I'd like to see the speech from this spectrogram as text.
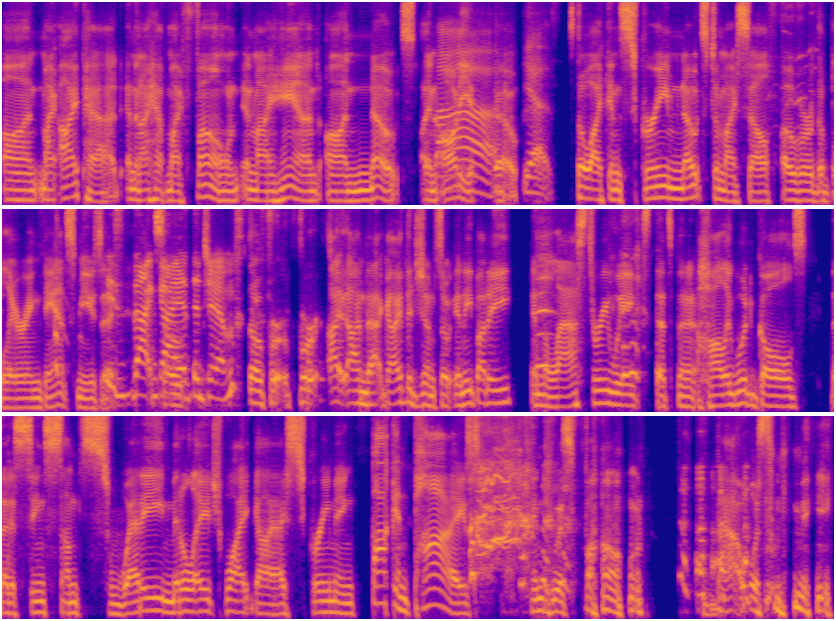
on my iPad, and then I have my phone in my hand on notes and Ah, audio Yes. so I can scream notes to myself over the blaring dance music. He's that guy So- at the gym. So for for I, I'm that guy at the gym. So anybody in the last three weeks that's been at Hollywood Golds that has seen some sweaty middle-aged white guy screaming "fucking pies" into his phone, that was me.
